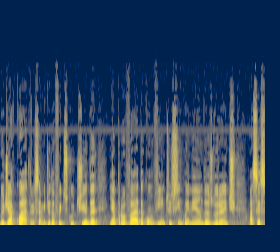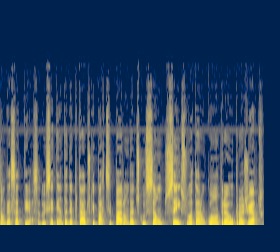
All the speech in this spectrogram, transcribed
no dia 4. Essa medida foi discutida e aprovada com 25 emendas durante a sessão dessa terça. Dos 70 deputados que participaram da discussão, seis votaram contra o projeto.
